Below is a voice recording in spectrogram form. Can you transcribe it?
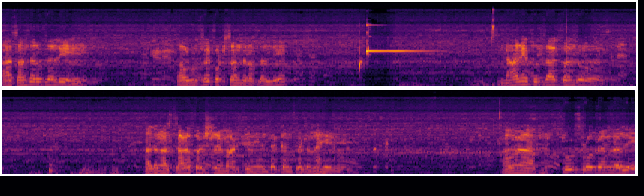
ಆ ಸಂದರ್ಭದಲ್ಲಿ ಅವ್ರು ಉತ್ತರ ಕೊಟ್ಟ ಸಂದರ್ಭದಲ್ಲಿ ನಾನೇ ಖುದ್ದಾಗಿ ಬಂದು ಅದನ್ನು ಸ್ಥಳ ಪರಿಶೀಲನೆ ಮಾಡ್ತೀನಿ ಅಂತಕ್ಕಂಥದ್ದನ್ನು ಹೇಳಿದೆ ಅವರ ಟೂರ್ ಪ್ರೋಗ್ರಾಮ್ನಲ್ಲಿ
